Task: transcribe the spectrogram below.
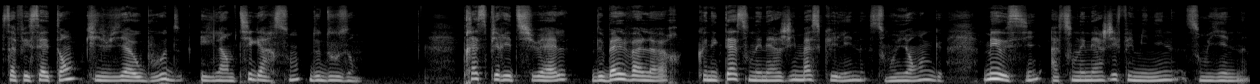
Ça fait 7 ans qu'il vit à Ubud et il a un petit garçon de 12 ans. Très spirituel, de belles valeurs, connecté à son énergie masculine, son yang, mais aussi à son énergie féminine, son yin.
